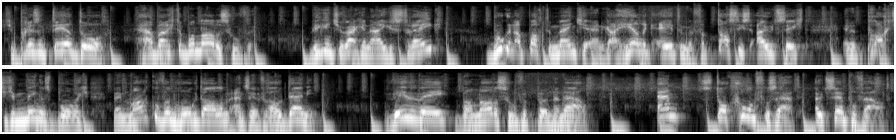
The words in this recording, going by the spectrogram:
Gepresenteerd door Herberg de Bernardeshoeve. Weekendje weg in eigen streek? Boek een appartementje en ga heerlijk eten met fantastisch uitzicht in het prachtige Mingelsborg bij Marco van Hoogdalem en zijn vrouw Danny. www.bernardeshoeve.nl En Stokgrondverzet uit Simpelveld.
